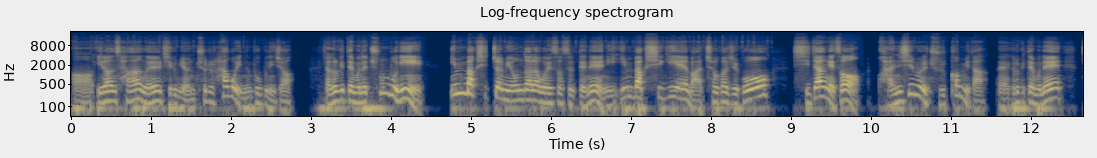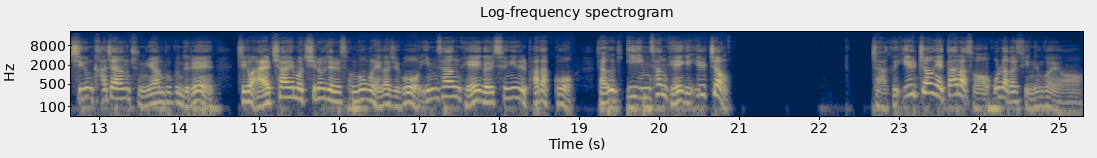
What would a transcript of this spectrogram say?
어, 이런 상황을 지금 연출을 하고 있는 부분이죠. 자, 그렇기 때문에 충분히 임박 시점이 온다라고 했었을 때는 이 임박 시기에 맞춰가지고 시장에서 관심을 줄 겁니다. 예, 그렇기 때문에 지금 가장 중요한 부분들은 지금 알츠하이머 치료제를 성공을 해가지고 임상 계획을 승인을 받았고, 자, 그이 임상 계획의 일정, 자, 그 일정에 따라서 올라갈 수 있는 거예요.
